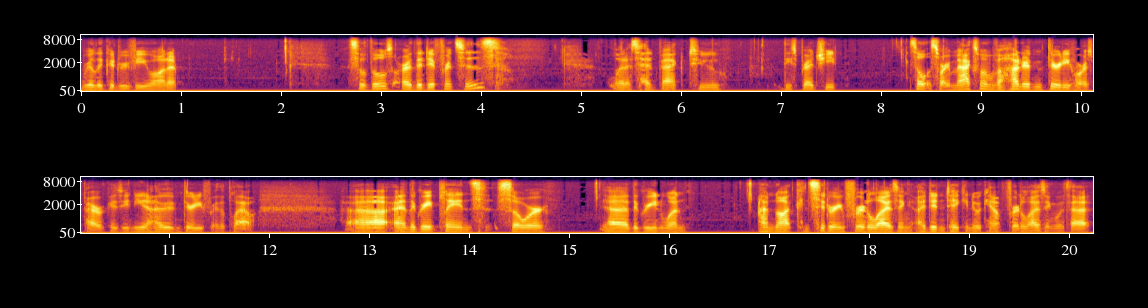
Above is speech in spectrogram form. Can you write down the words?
Really good review on it. So those are the differences. Let us head back to the spreadsheet. So sorry, maximum of 130 horsepower because you need 130 for the plow. Uh, and the Great Plains sower, uh, the green one, I'm not considering fertilizing. I didn't take into account fertilizing with that.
